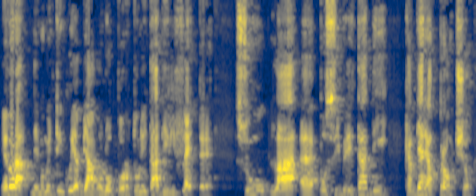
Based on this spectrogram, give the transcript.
E allora, nel momento in cui abbiamo l'opportunità di riflettere sulla eh, possibilità di cambiare approccio.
